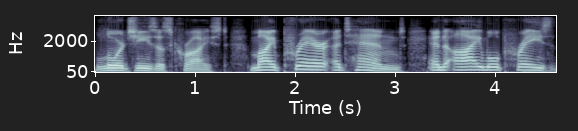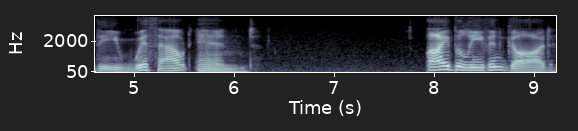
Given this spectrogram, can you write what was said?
Lord Jesus Christ, my prayer attend, And I will praise thee without end. I believe in God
